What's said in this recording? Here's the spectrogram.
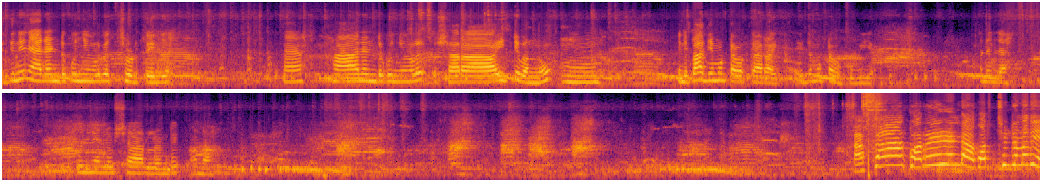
ഇതിന് ഞാൻ രണ്ട് കുഞ്ഞുങ്ങൾ വെച്ചു കൊടുത്തില്ല ആ രണ്ട് കുഞ്ഞുങ്ങൾ ഉഷാറായിട്ട് വന്നു. ഇനിയിപ്പോൾ ആദ്യം മുട്ട വെക്കാറായി. ഇത് മുട്ട വെക്കുകയാണ് അതല്ലേ? കുഞ്ഞെല്ലാം ഉഷാറിലുണ്ട്. കണ്ടാ അക്ക കൊറേ കുറച്ചിട്ട് മതി.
